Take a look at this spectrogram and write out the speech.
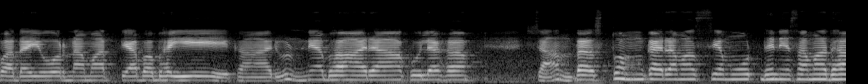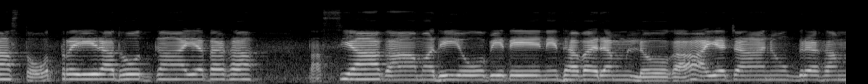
പദയോർണമത്യഭയേ കാരുണ്യഭാരാകുലഃ ശാന്തസ്ത്വം കരമസ്യ മൂർധ്നി സമധാ സ്തോത്രൈരഥോദ്ഗായതഃ തസ്യാകാമധിയോപി തേ നിധവരം ലോകായ ചാനുഗ്രഹം.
